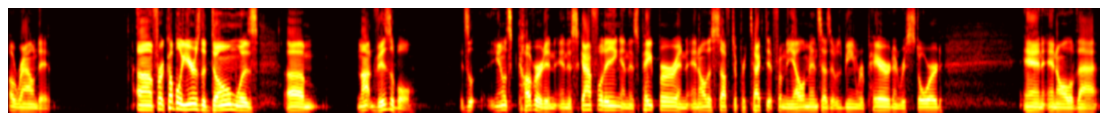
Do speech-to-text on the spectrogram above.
around it. Uh, for a couple of years, the dome was um, not visible. It's, you know, it's covered in, in the scaffolding and this paper and, and all this stuff to protect it from the elements as it was being repaired and restored and, and all of that.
